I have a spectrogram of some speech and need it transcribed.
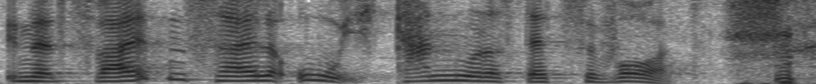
in der zweiten Zeile, oh, ich kann nur das letzte Wort.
